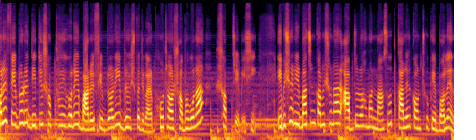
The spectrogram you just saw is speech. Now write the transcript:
ফলে ফেব্রুয়ারির দ্বিতীয় সপ্তাহে হলে বারোই ফেব্রুয়ারি বৃহস্পতিবার ভোট হওয়ার সম্ভাবনা সবচেয়ে বেশি। এ বিষয়ে নির্বাচন কমিশনার আব্দুর রহমান মাসুদ কালের কণ্ঠকে বলেন,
